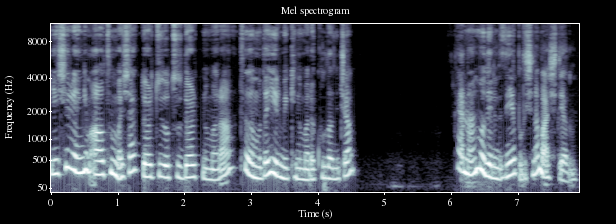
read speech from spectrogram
yeşil rengim altın başak 434 numara, tığımı da 22 numara kullanacağım. Hemen modelimizin yapılışına başlayalım.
